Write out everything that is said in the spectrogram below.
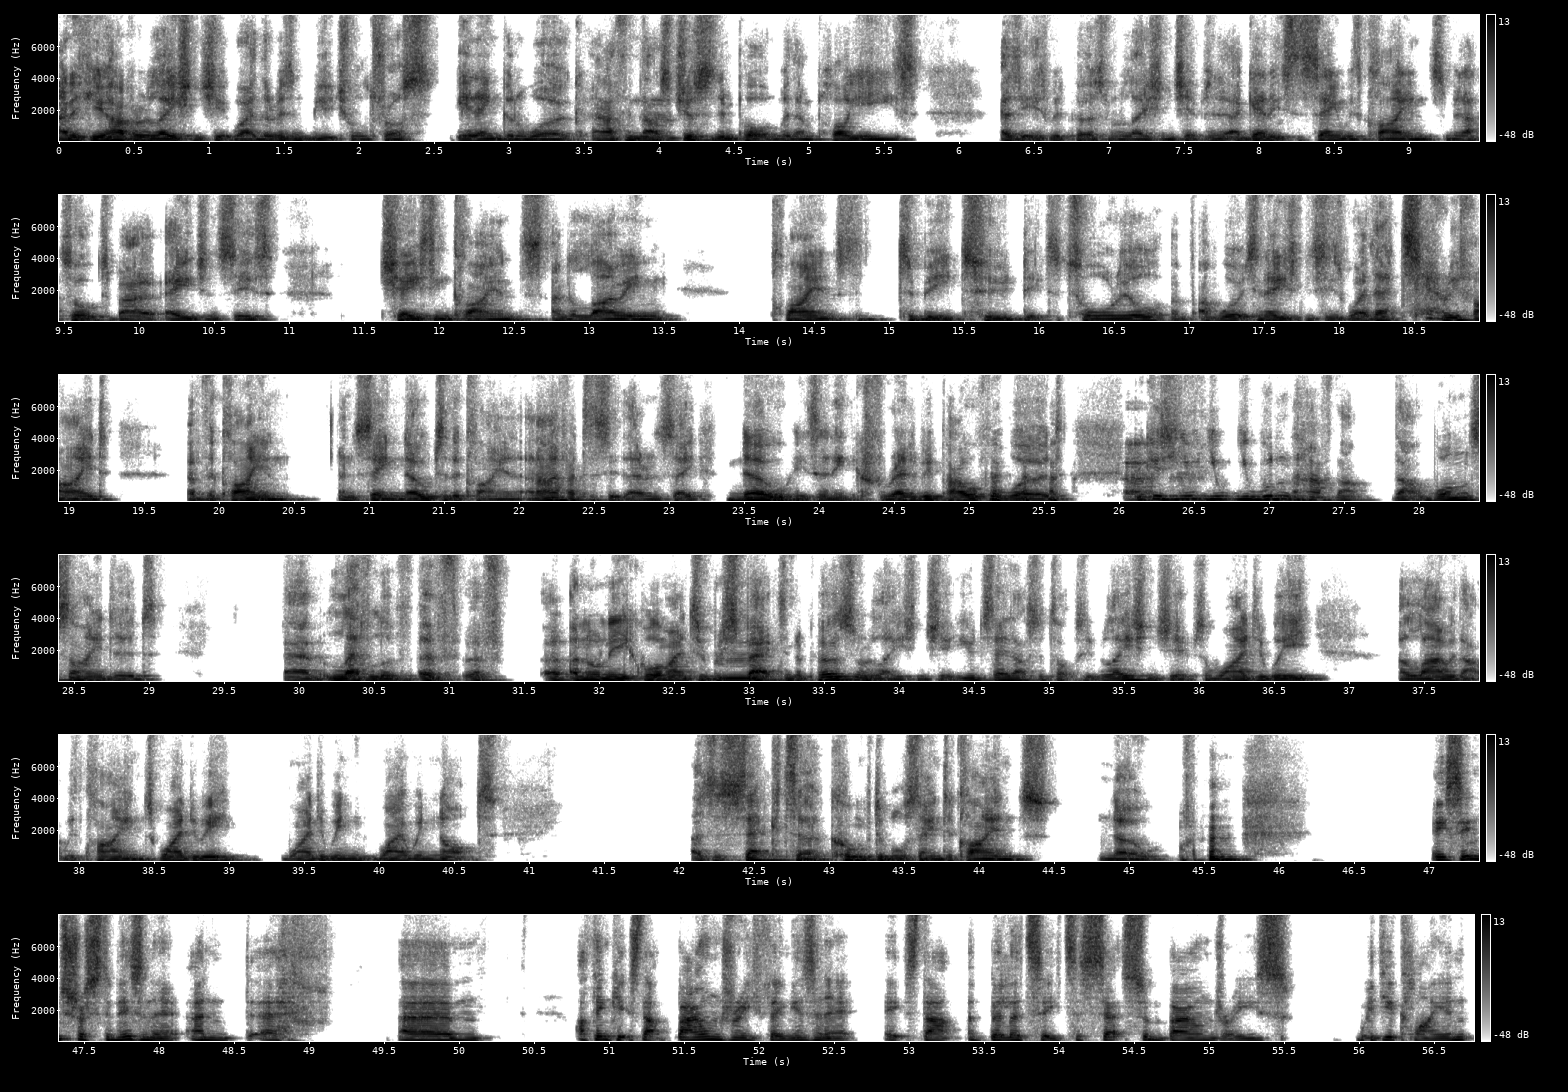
And if you have a relationship where there isn't mutual trust, it ain't going to work. And I think that's just as important with employees as it is with personal relationships. And again, it's the same with clients. I mean, I talked about agencies chasing clients and allowing clients to, to be too dictatorial. I've, I've worked in agencies where they're terrified of the client and saying no to the client. And I've had to sit there and say, no is an incredibly powerful word because you, you, you wouldn't have that, that one-sided um, level of, of, of an unequal amount of mm. respect mm. in a personal relationship, you'd say that's a toxic relationship. So why do we allow that with clients? Why do we why do we why are we not as a sector comfortable saying to clients no? it's interesting, isn't it? And uh, um, I think it's that boundary thing, isn't it? It's that ability to set some boundaries with your client,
